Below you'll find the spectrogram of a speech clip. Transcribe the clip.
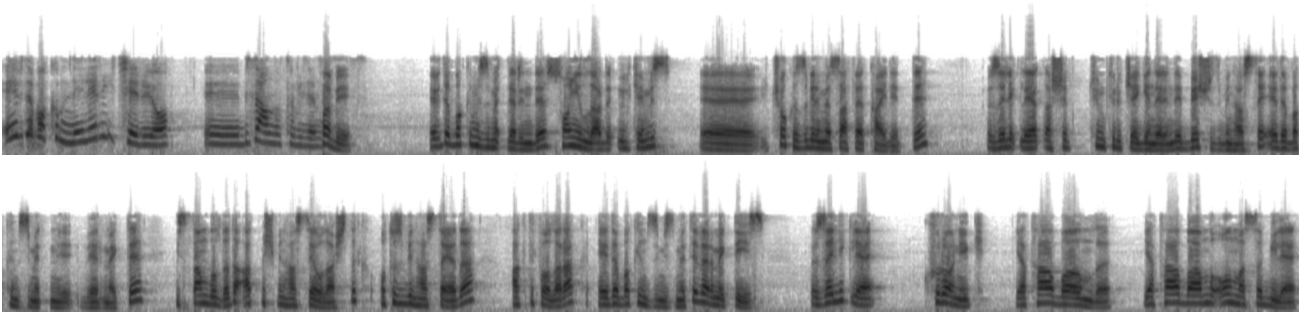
Evde bakım neleri içeriyor? E, bize anlatabilir misiniz? Tabii. Evde bakım hizmetlerinde son yıllarda ülkemiz eee, çok hızlı bir mesafe kaydetti. Özellikle yaklaşık tüm Türkiye genelinde 500 bin hastaya evde bakım hizmetini vermekte. İstanbul'da da 60 bin hastaya ulaştık. 30 bin hastaya da aktif olarak evde bakım hizmeti vermekteyiz. Özellikle kronik, yatağa bağımlı, yatağa bağımlı olmasa bile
